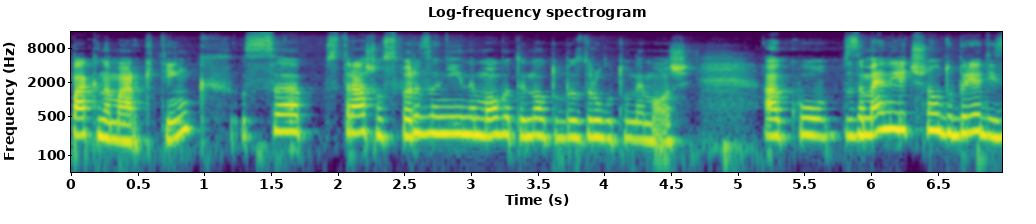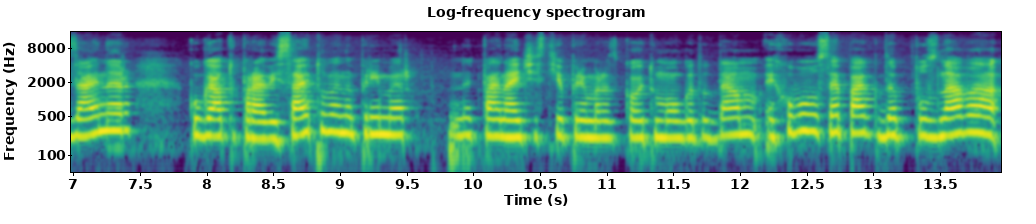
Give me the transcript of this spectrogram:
пак на маркетинг са страшно свързани и не могат едното без другото не може. Ако за мен лично добрият дизайнер, когато прави сайтове, например, това е най-чистия пример, за който мога да дам, е хубаво все пак да познава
